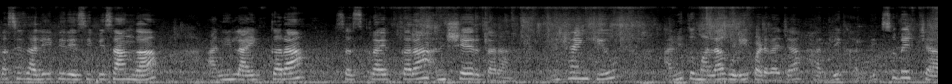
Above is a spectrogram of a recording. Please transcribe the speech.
कशी झाली ती रेसिपी सांगा आणि लाईक करा सबस्क्राईब करा आणि शेअर करा. आणि थँक्यू आणि तुम्हाला गुढीपाडव्याच्या हार्दिक हार्दिक शुभेच्छा.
